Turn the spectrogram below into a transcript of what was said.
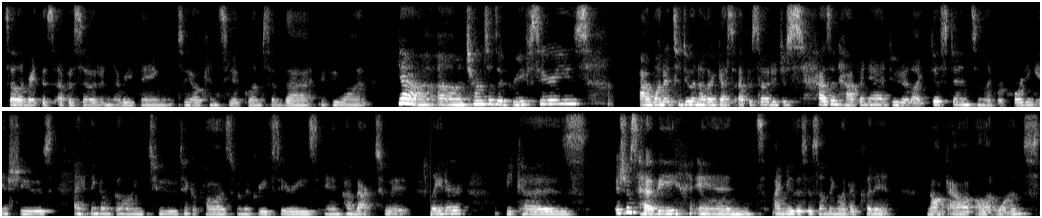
celebrate this episode and everything so y'all can see a glimpse of that if you want. Yeah, um, in terms of the grief series, I wanted to do another guest episode. It just hasn't happened yet due to like distance and like recording issues. I think I'm going to take a pause from the grief series and come back to it later because it's just heavy and I knew this is something like I couldn't knock out all at once.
